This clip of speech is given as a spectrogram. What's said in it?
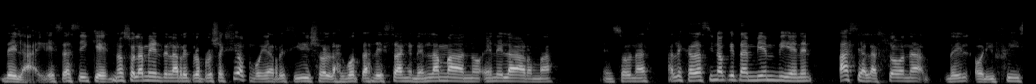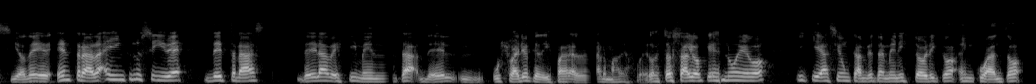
del aire. Es así que no solamente en la retroproyección voy a recibir yo las gotas de sangre en la mano, en el arma, en zonas alejadas, sino que también vienen hacia la zona del orificio de entrada e inclusive detrás de la vestimenta del usuario que dispara el arma de fuego. Esto es algo que es nuevo y que hace un cambio también histórico en cuanto,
